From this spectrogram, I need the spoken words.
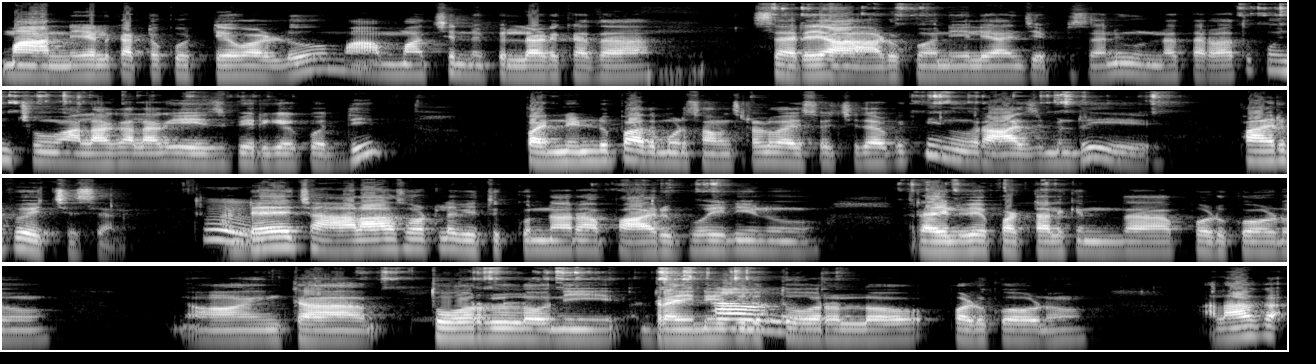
మా అన్నయ్యలు కట్ట కొట్టేవాళ్ళు మా అమ్మ చిన్న పిల్లాడు కదా సరే ఆడుకోనిలే అని చెప్పేసి అని ఉన్న తర్వాత కొంచెం అలాగలాగ ఏజ్ పెరిగే కొద్దీ పన్నెండు పదమూడు సంవత్సరాల వయసు వచ్చేటప్పటికి నేను రాజమండ్రి పారిపోయి వచ్చేసాను. అంటే చాలా చోట్ల వెతుక్కున్నారు ఆ పారిపోయి నేను రైల్వే పట్టాల కింద పడుకోవడం ఇంకా తోరల్లోని డ్రైనేజీల తోరల్లో పడుకోవడం. అలాగా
